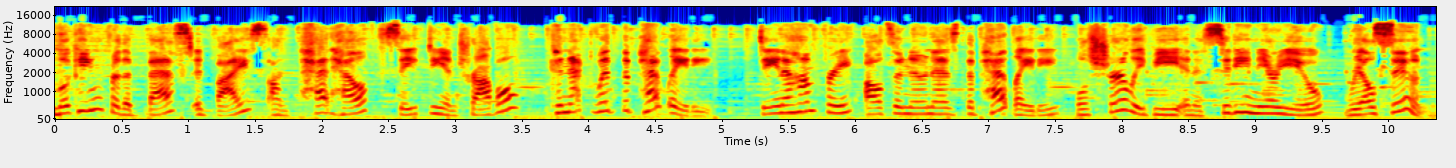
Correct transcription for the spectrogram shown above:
Looking for the best advice on pet health, safety, and travel? Connect with the Pet Lady. Dana Humphrey, also known as the Pet Lady, will surely be in a city near you real soon.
